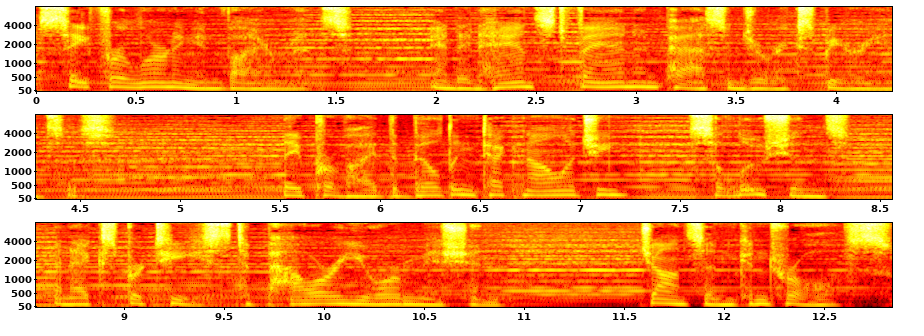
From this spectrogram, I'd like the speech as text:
safer learning environments, and enhanced fan and passenger experiences. They provide the building technology, solutions, and expertise to power your mission. Johnson Controls.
